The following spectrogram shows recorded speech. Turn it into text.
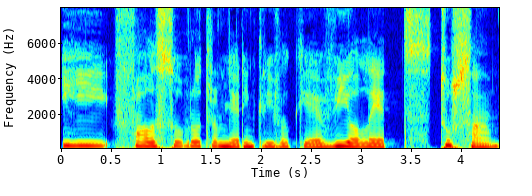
E fala sobre outra mulher incrível que é Violette Toussaint.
